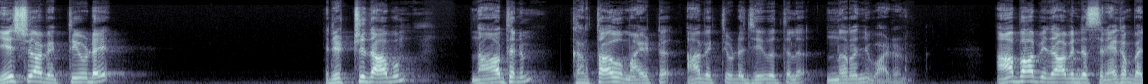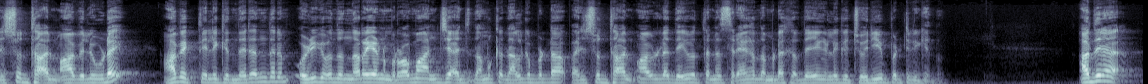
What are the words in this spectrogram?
യേശു ആ വ്യക്തിയുടെ രക്ഷിതാവും നാഥനും കർത്താവുമായിട്ട് ആ വ്യക്തിയുടെ ജീവിതത്തിൽ നിറഞ്ഞു വാഴണം. ആബാപിതാവിന്റെ സ്നേഹം പരിശുദ്ധാത്മാവിലൂടെ ആ വ്യക്തിയിലേക്ക് നിരന്തരം ഒഴുകി വന്ന് നിറയണം. റോമ അഞ്ച് അഞ്ച് നമുക്ക് നൽകപ്പെട്ട പരിശുദ്ധാത്മാവിന്റെ ദൈവത്തിന്റെ സ്നേഹം നമ്മുടെ ഹൃദയങ്ങളിലേക്ക് ചൊരിയപ്പെട്ടിരിക്കുന്നു. അതിന്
